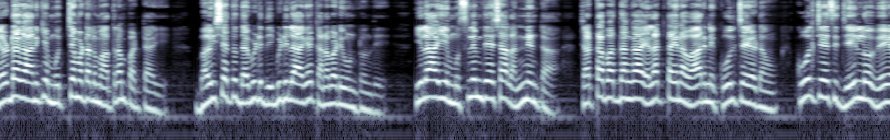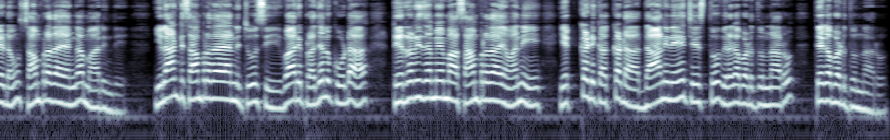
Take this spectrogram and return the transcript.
ఎర్డగానికి ముచ్చెమటలు మాత్రం పట్టాయి. భవిష్యత్తు దబిడి దిబిడిలాగే కనబడి ఉంటుంది. ఇలా ఈ ముస్లిం దేశాలన్నింట చట్టబద్ధంగా ఎలక్ట్ అయిన వారిని కూల్చేయడం కూల్చేసి జైల్లో వేయడం సాంప్రదాయంగా మారింది. ఇలాంటి సాంప్రదాయాన్ని చూసి వారి ప్రజలు కూడా టెర్రరిజమే మా సాంప్రదాయం అని ఎక్కడికక్కడ దానినే చేస్తూ విరగబడుతున్నారు తెగబడుతున్నారు.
